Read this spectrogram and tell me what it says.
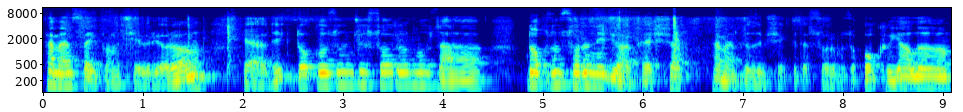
Hemen sayfamı çeviriyorum. Geldik 9. sorumuza. 9. soru ne diyor arkadaşlar? Hemen hızlı bir şekilde sorumuzu okuyalım.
